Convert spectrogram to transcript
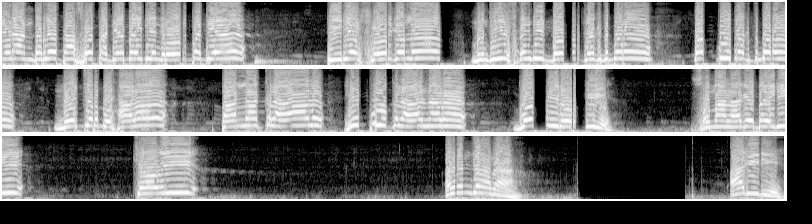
ਜਿਹੜਾ ਅੰਦਰਲੇ ਪਾਸੇ ਭੱਜਿਆ ਬਾਈ ਦੀ ਅੰਗਰੇਜ਼ ਭੱਜਿਆ। ਟੀਜੇ ਸ਼ੇਰਗਿੱਲ ਮਨਜੀਤ ਸਿੰਘ ਦੀ ਡੋਰ ਜਗਤਪੁਰ, ਪੱਪੂ ਜਗਤਪੁਰ, ਮੇਜਰ ਬਿਹਾੜਾ ਤਾਲਾ ਕਲਾਲ, ਹਿੱਪੂ ਕਲਾਲ ਨਾਲ ਗੋਪੀ ਰੋਟੀ। ਸਮਾਂ ਲਾਗੇ ਬਾਈ ਜੀ 24 ਅਰੰਜਾ ਦਾ। ਆ ਗਈ ਜੀ।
